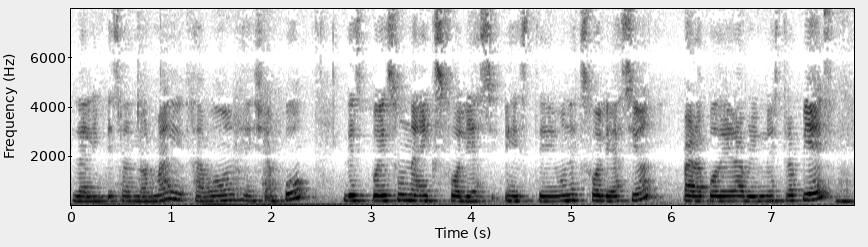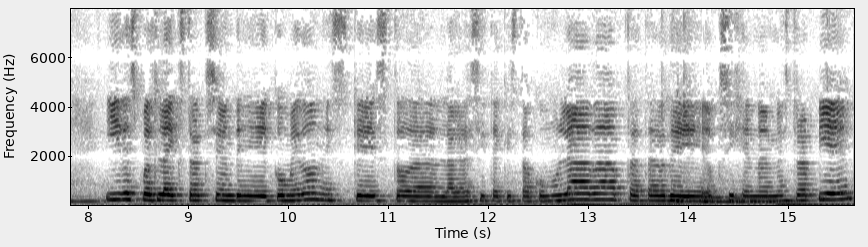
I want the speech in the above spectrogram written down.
la limpieza normal, el jabón, el shampoo, después una exfoliación, este, una exfoliación para poder abrir nuestra piel. Y después la extracción de comedones, que es toda la grasita que está acumulada, tratar de oxigenar nuestra piel.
